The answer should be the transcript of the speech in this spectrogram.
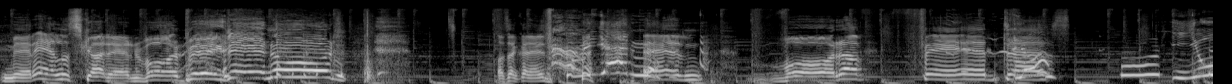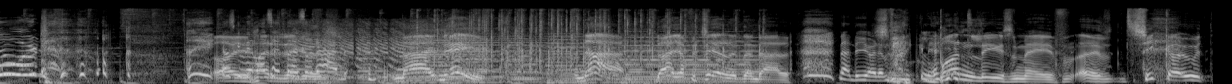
Mer älskad än vår bygd i nord Och sen kan jag inte... kom igen! Än våra fäders Jord! Jag skulle vilja sätta en sån här. Nej, nej! Nej, nej jag förtjänar inte den där. Nej, du gör det verkligen. Bannlys mig, eh, skicka ut,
